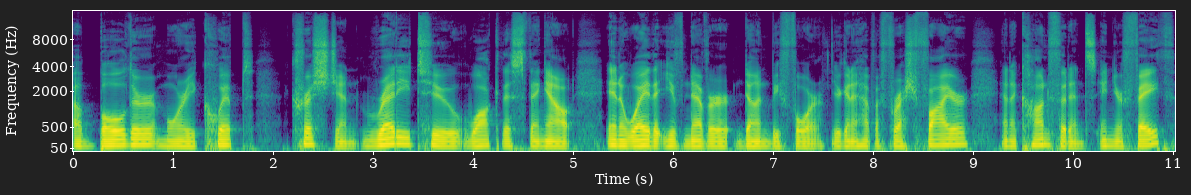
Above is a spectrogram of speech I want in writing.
a bolder, more equipped Christian ready to walk this thing out in a way that you've never done before. You're going to have a fresh fire and a confidence in your faith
